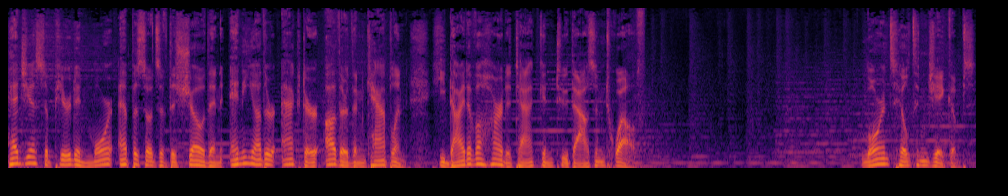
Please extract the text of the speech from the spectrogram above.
Hegyes appeared in more episodes of the show than any other actor other than Kaplan. He died of a heart attack in 2012. Lawrence Hilton Jacobs.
